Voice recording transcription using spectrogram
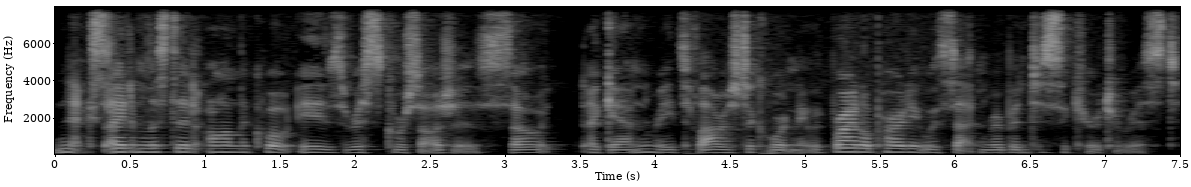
Next item listed on the quote is wrist corsages. So again, reads flowers to coordinate with bridal party with satin ribbon to secure to wrist.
